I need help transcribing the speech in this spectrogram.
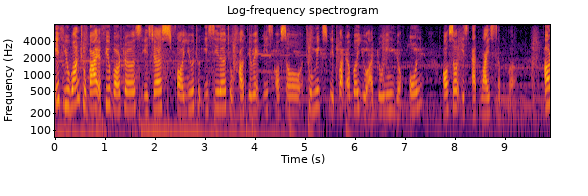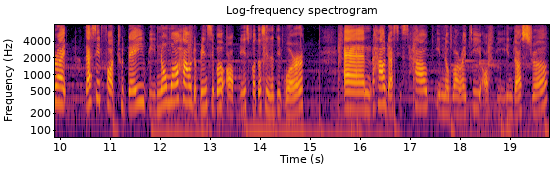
if you want to buy a few bottles, it's just for you to easier to cultivate this also to mix with whatever you are doing your own also is advisable. Alright, that's it for today. We know more how the principle of this photosynthetic work and how does it help in a variety of the industrial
